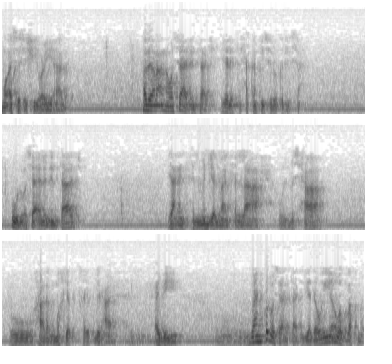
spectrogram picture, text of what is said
مؤسس الشيوعية هذا. هذا يرى أن وسائل الإنتاج هي التي تتحكم في سلوك الإنسان. يقول وسائل الإنتاج يعني المنجل مال الفلاح والمسحاق وهذا المخيط تخيط بالعبي يعني كل وسائل الإنتاج اليدوية والضخمة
